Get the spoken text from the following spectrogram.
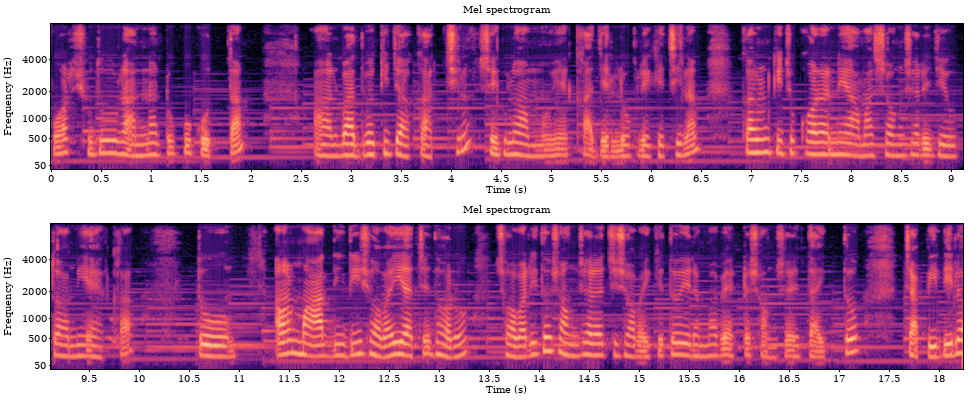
পর শুধু রান্নাটুকু করতাম আর বাদবাকি যা কাজ ছিল সেগুলো আমি কাজের লোক রেখেছিলাম। কারণ কিছু করার নেই, আমার সংসারে যেহেতু আমি একা, তো আমার মা, দিদি সবাই আছে, ধরো। সবারই তো সংসার আছে, সবাইকে তো এরমভাবে একটা সংসারের দায়িত্ব চাপিয়ে দিলে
